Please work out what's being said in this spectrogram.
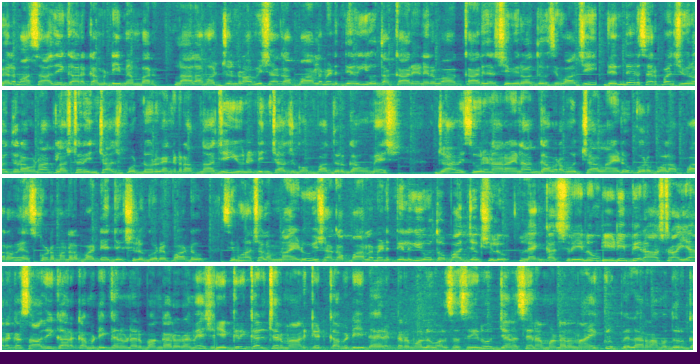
వెలమ సాధికార committee member Lala Arjun Rao Visakha parliament Telugu యువత కార్యనిర్వాహక కార్యదర్శి Virothu Shivaji Denderu sarpanch Virodhu Ramana cluster incharge Potnuru Venkataratnaji unit incharge Gompa Durga Umesh Jami Suryanarayana Gaura Mutyala Naidu Kurapola Apparao S Kota మండల పార్టీ అధ్యక్షులు గొర్రెపాటు సింహాచలం నాయుడు విశాఖ పార్లమెంట్ తెలుగు యువత ఉపాధ్యక్షులు లెంక శ్రీను టీడీపీ రాష్ట్ర అయ్యారక సాధికార committee convener Bangaru Ramesh agriculture market committee director Malluvalasa Srinu Janasena మండల నాయకులు పిల్ల రామదుర్గ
